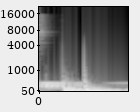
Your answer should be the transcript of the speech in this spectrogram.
you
